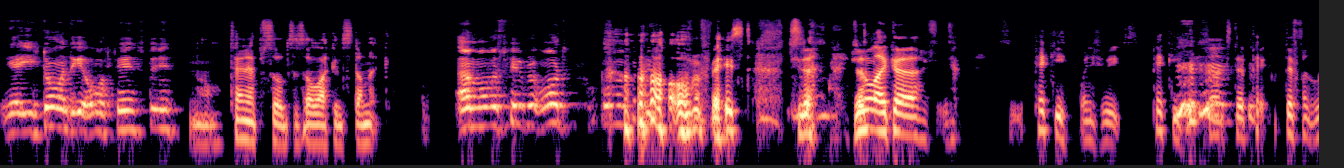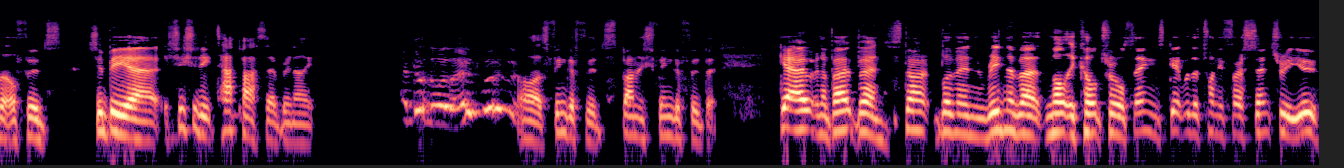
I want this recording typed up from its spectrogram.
Yeah, you don't want to get overfaced, do you? no 10 episodes is all i can stomach I'm Mama's favourite word. Overfaced. overfaced she doesn't, she doesn't like a she's picky when she eats picky she likes to pick different little foods should be uh she should eat tapas every night I don't know what that is. What is it? Oh, it's finger food, Spanish finger food. But get out and about, Ben. Start blooming reading about multicultural things. Get with the 21st century, you.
